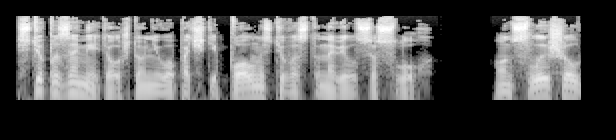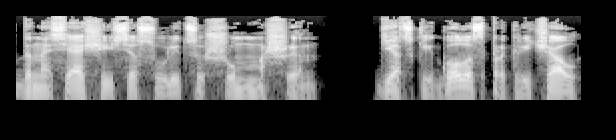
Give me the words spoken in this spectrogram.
Степа заметил, что у него почти полностью восстановился слух. Он слышал доносящийся с улицы шум машин. Детский голос прокричал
